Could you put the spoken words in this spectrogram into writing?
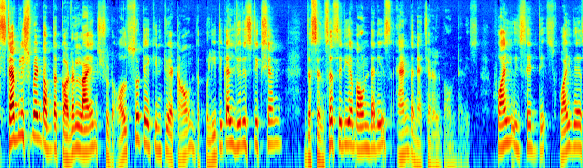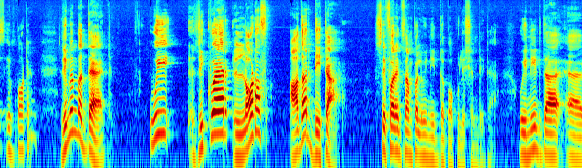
establishment of the cordon line should also take into account the political jurisdiction, the census area boundaries and the natural boundaries. Why we said this? Why this important? Remember that we require lot of other data. Say for example, we need the population data, we need the uh,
